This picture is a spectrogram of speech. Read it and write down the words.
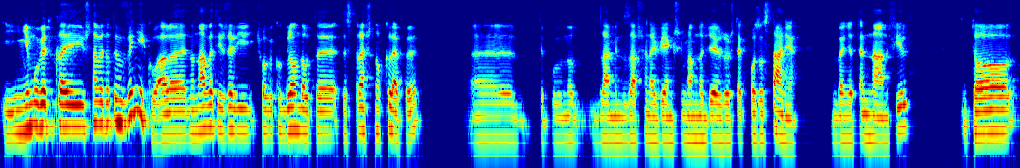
I nie mówię tutaj już nawet o tym wyniku, ale no nawet jeżeli człowiek oglądał te, te straszne klepy, e, typu no, dla mnie to zawsze największy, mam nadzieję, że już tak pozostanie, będzie ten na Anfield, to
